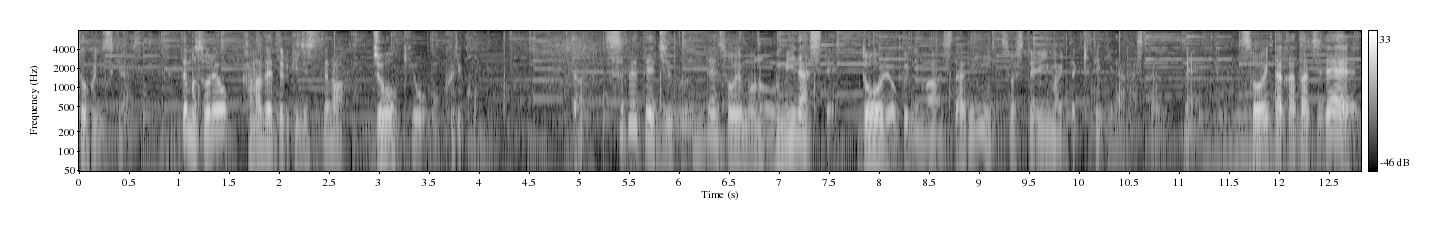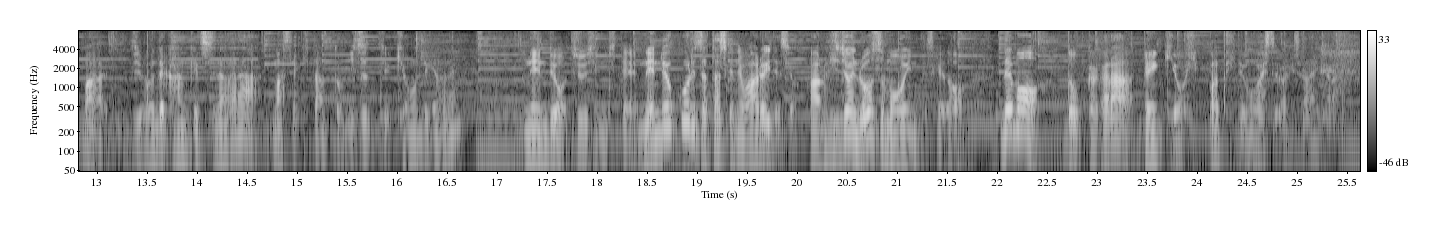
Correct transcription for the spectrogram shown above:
特に好きなんです。でもそれを奏でてる技術っていうのは蒸気を送り込んでる。だから全て自分でそういうものを生み出して動力に回したりそして今言った汽笛鳴らしたりね。そういった形で、まあ、自分で完結しながら、まあ、石炭と水っていう基本的なね燃料を中心にして燃料効率は確かに悪いですよ。あの非常にロスも多いんですけどでもどっかから電気を引っ張ってきて動かしてるわけじゃないから。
